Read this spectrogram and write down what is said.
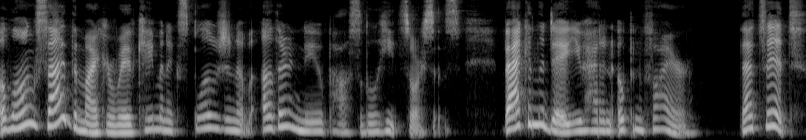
Alongside the microwave came an explosion of other new possible heat sources. Back in the day, you had an open fire. That's it.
